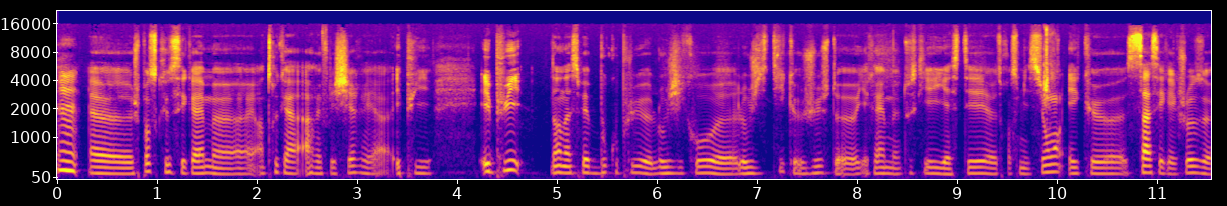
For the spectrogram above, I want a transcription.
Je pense que c'est quand même un truc à, à réfléchir. Et, à- et puis, et puis d'un aspect beaucoup plus euh, logico, euh, logistique, juste, euh, il y a quand même tout ce qui est IST, transmission, et que ça, c'est quelque chose,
